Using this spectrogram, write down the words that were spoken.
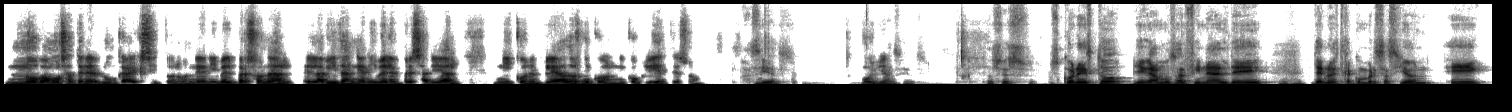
no vamos a tener nunca éxito, ¿no? ni a nivel personal en la vida, ni a nivel empresarial, ni con empleados, ni con, ni con clientes. ¿no? Así es. Muy bien. Entonces, pues, con esto llegamos al final de, nuestra conversación. Eh,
